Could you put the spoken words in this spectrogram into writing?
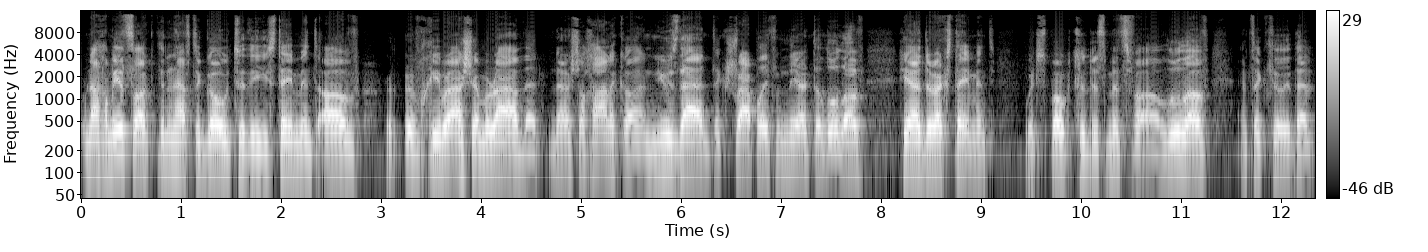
Nachum Yitzchak didn't have to go to the statement of Rav Chibur Asher Rav that Ner Shal Chanukah and use that to extrapolate from there to lulav. He had a direct statement which spoke to this mitzvah of lulav and said clearly that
